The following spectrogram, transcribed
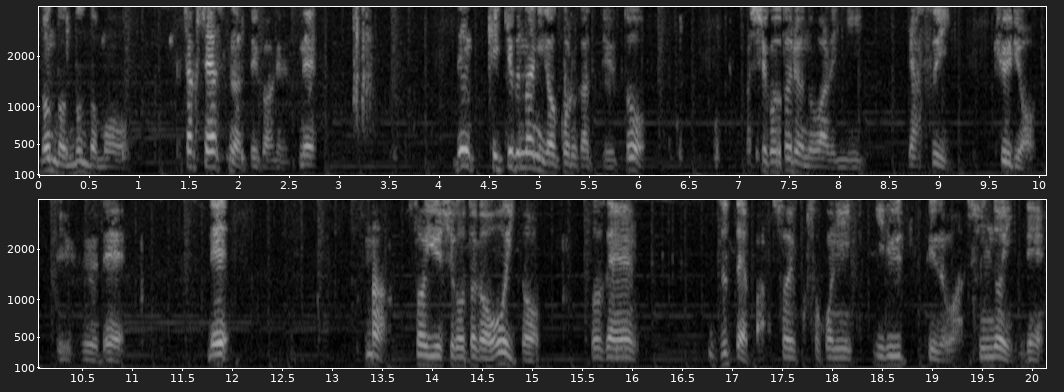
どんどんどんどんもう、めちゃくちゃ安くなっていくわけですね。で、結局何が起こるかっていうと、仕事量の割に安い給料っていう風で、で、まあ、そういう仕事が多いと、当然、ずっとやっぱ、そういう、そこにいるっていうのはしんどいんで、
